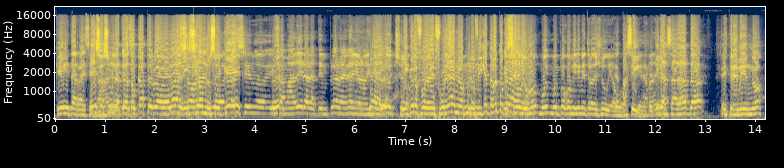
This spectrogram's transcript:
¿Qué guitarra es esa? Eso es una? Stratocaster, bla, bla, bla, edición, no sé qué. haciendo esa Eh, madera, la templaron en el año Claro, 98. micrófono de fulano, pero Mm, fíjate, a ver, toca nuevo. muy, muy poco milímetro de lluvia hubo. Así, que la te madera- tira esa data, es tremendo.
